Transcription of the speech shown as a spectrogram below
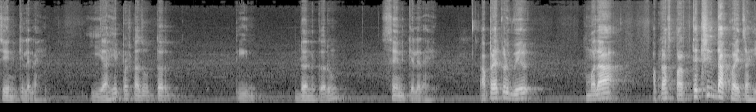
सेंड केलेलं आहे. याही प्रश्नाचं उत्तर तीन डन करून सेंड केलेलं आहे. आपल्याकडे वेळ मला आपणास प्रात्यक्षिक दाखवायचं आहे.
